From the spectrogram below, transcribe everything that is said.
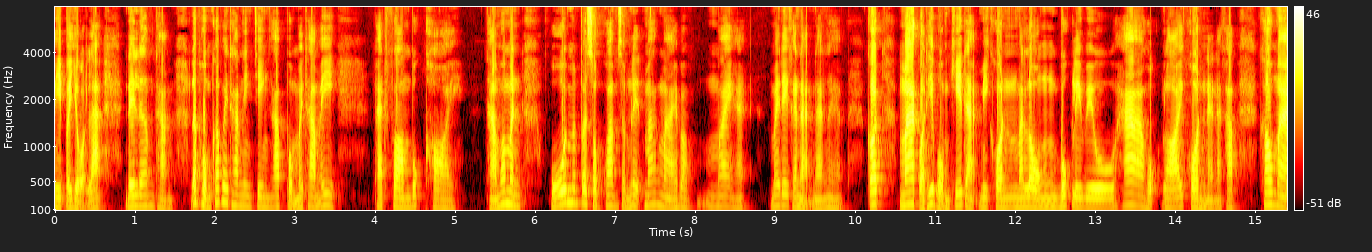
มีประโยชน์ละ ได้เริ่มทำ แล้วผมก็ไปทำจริง ๆ ครับ ผมไปทำไอ้แพลตฟอร์ม Bookoins ถามว่ามัน โอ้ยมันประสบความสำเร็จมากมายแบบไม่ฮะ ไม่ได้ขนาดนั้นเลยครับ ก็มากกว่าที่ผมคิดอะ่ะ มีคนมาลง book review 5 600 คนนะครับ เข้ามา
